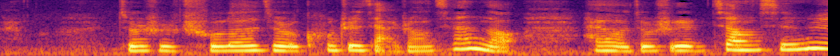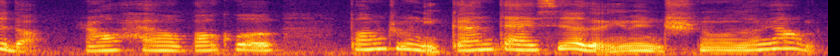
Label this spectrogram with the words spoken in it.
就是除了就是控制甲状腺的，还有就是降心率的，然后还有包括帮助你肝代谢的，因为你吃那么多药嘛。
